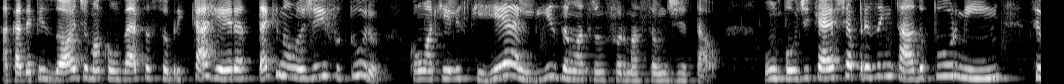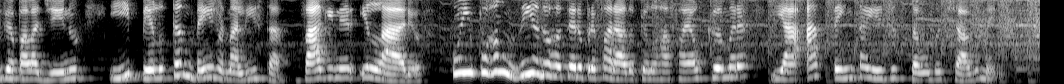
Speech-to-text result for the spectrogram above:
A cada episódio, uma conversa sobre carreira, tecnologia e futuro com aqueles que realizam a transformação digital. Um podcast apresentado por mim, Silvia Paladino, e pelo também jornalista Wagner Hilário, com um empurrãozinho do roteiro preparado pelo Rafael Câmara e a atenta edição do Thiago Mendes.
